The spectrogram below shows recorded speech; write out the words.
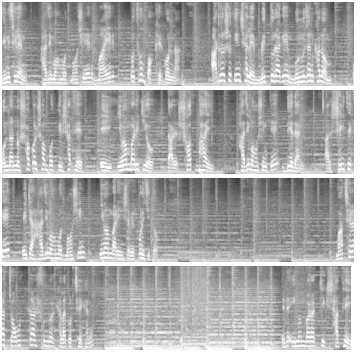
যিনি ছিলেন হাজি মোহাম্মদ মহসিনের মায়ের প্রথম পক্ষের কন্যা। আঠারোশো তিন সালে মৃত্যুর আগে মুন্নুজান খানম অন্যান্য সকল সম্পত্তির সাথে এই ইমামবাড়িটিও তার সৎ ভাই হাজি মহসিনকে দিয়ে দেন আর সেই থেকে এইটা হাজি মোহাম্মদ মহসিন ইমামবাড়ি হিসেবে পরিচিত। মাছেরা চমৎকার সুন্দর খেলা করছে এখানে। এটা ইমামবাড়ার ঠিক সাথেই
